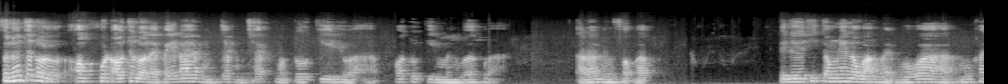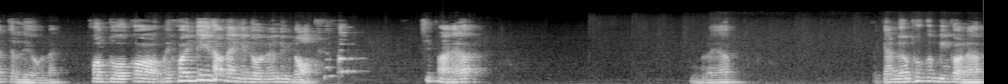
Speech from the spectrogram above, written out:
ส่วนเรื่องจะโดดเอาคุณเอาจะโดดอะไรไปได้ ผมจะผมใช้ของตัวกีดีกว่าครับเพราะตัวกีมันเวิร์กกว่าตาละหนึ่งศพครับเป็นเรือที่ต้องเล่นระวังหน่อยเพราะว่ามันค่อนจะเร็วนะคองตัวก็ไม่ค่อยดีเท่าไหร่ไงโดนแล้วหนึ่งดอก ชิบหายแล้วอะไรครับการเรือทุกเครื่องบินก่อนนะครับ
